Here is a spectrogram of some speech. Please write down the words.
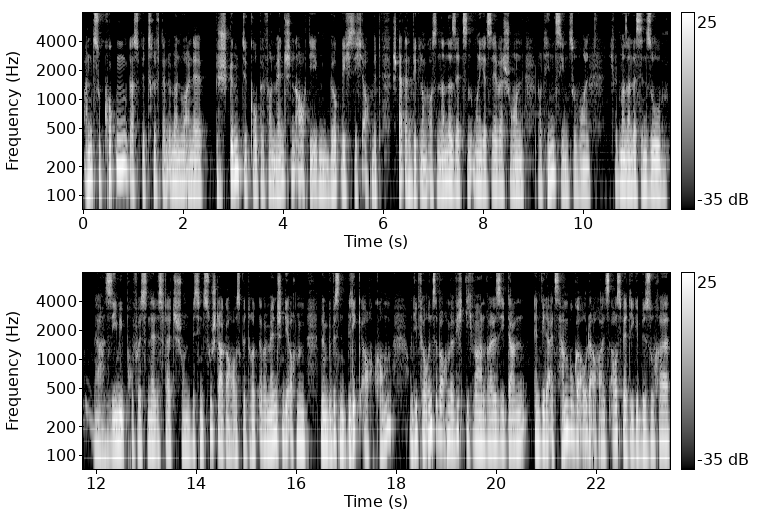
anzugucken. Das betrifft dann immer nur eine bestimmte Gruppe von Menschen auch, die eben wirklich sich auch mit Stadtentwicklung auseinandersetzen, ohne jetzt selber schon dorthin ziehen zu wollen. Ich würde mal sagen, das sind so ja, semi-professionell ist vielleicht schon ein bisschen zu stark auch ausgedrückt, aber Menschen, die auch mit, einem gewissen Blick auch kommen und die für uns aber auch immer wichtig waren, weil sie dann entweder als Hamburger oder auch als auswärtige Besucher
